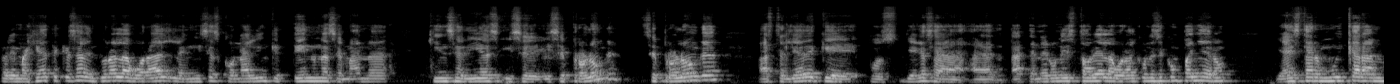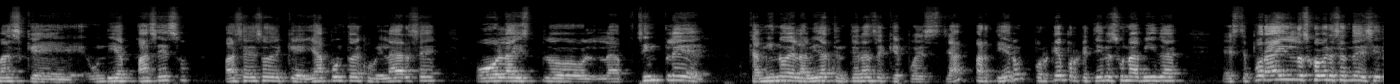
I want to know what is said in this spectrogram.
pero imagínate que esa aventura laboral la inicias con alguien que tiene una semana, 15 días y se, y se prolonga, se prolonga hasta el día de que pues llegas a, tener una historia laboral con ese compañero y a estar muy carambas que un día pase eso, pase eso de que ya a punto de jubilarse o la, la simple camino de la vida te enteras de que pues ya partieron. ¿Por qué? Porque tienes una vida, este, por ahí los jóvenes han de decir,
